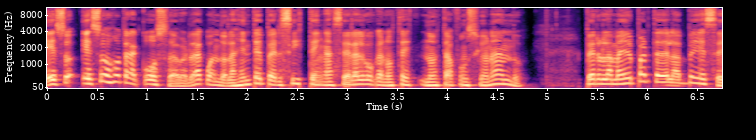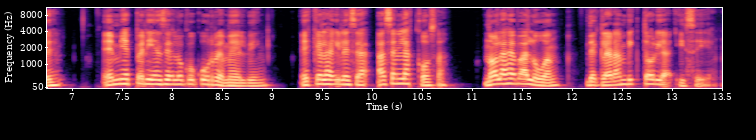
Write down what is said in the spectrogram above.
eso, eso es otra cosa, ¿verdad? Cuando la gente persiste en hacer algo que no, no está funcionando. Pero la mayor parte de las veces, en mi experiencia, lo que ocurre, Melvin, es que las iglesias hacen las cosas, no las evalúan, declaran victoria y siguen.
